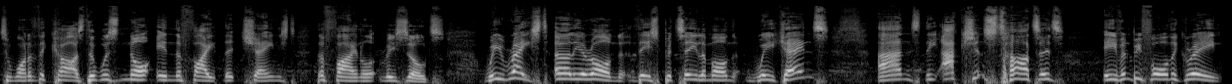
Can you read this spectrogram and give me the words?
to one of the cars that was not in the fight that changed the final results. We raced earlier on this Petit Le Mans weekend, and the action started even before the green.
